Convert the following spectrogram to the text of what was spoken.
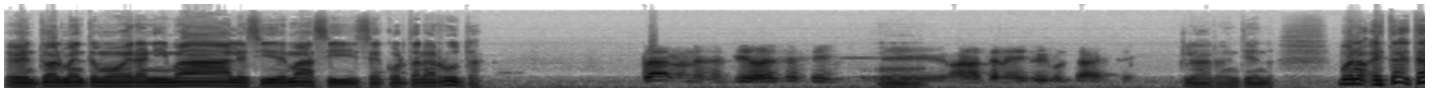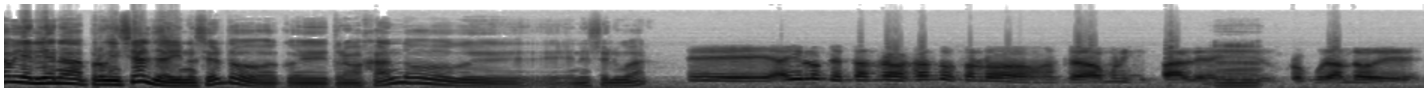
eventualmente mover animales y demás y se corta la ruta. Claro, en el sentido ese sí, mm. eh, van a tener dificultades. Claro, entiendo. Bueno, está, está Vialiana Provincial ya ahí, ¿no es cierto? Eh, ¿Trabajando eh, en ese lugar? ahí lo que están trabajando son los empleados municipales, ah. procurando de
